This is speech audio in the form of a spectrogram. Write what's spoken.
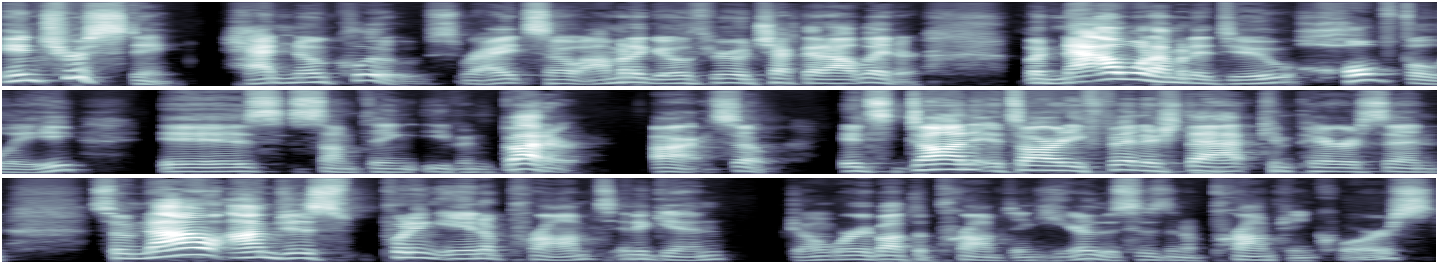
interesting. Had no clues, right? So I'm going to go through and check that out later. But now what I'm going to do, hopefully, is something even better. All right. So it's done. It's already finished that comparison. So now I'm just putting in a prompt. And again, don't worry about the prompting here. This isn't a prompting course.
